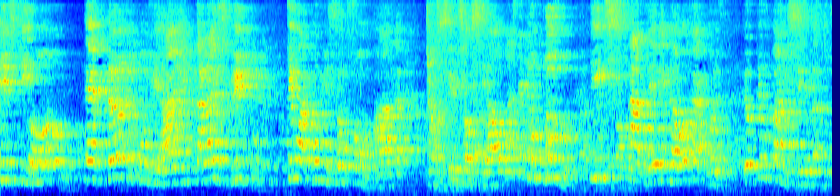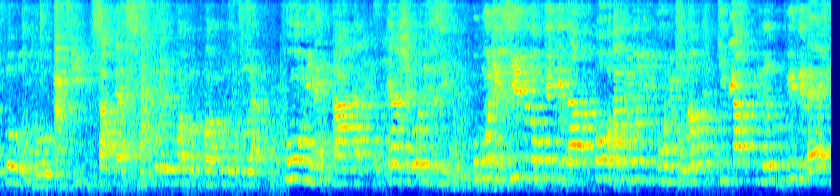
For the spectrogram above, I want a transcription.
diz que é tanto por viagem, está lá escrito. Tem uma comissão formada, uma assistente social, com tudo. E a lei é outra coisa. Eu tenho um parecer da- do promotor de Sapé assim, com a, com promotora come retada, ela chegou e disse assim, o município não tem que dar porra nenhuma de ônibus não, que está criando privilégio.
